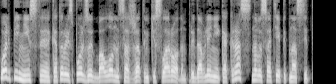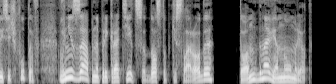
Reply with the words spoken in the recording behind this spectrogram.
у альпиниста, который использует баллоны со сжатым кислородом при давлении как раз на высоте 15 тысяч футов, внезапно прекратится доступ кислорода, то он мгновенно умрет.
